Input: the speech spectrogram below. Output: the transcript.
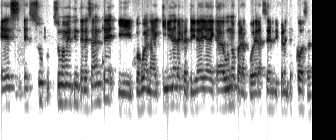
es, sumamente interesante y pues bueno, aquí viene la creatividad ya de cada uno para poder hacer diferentes cosas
